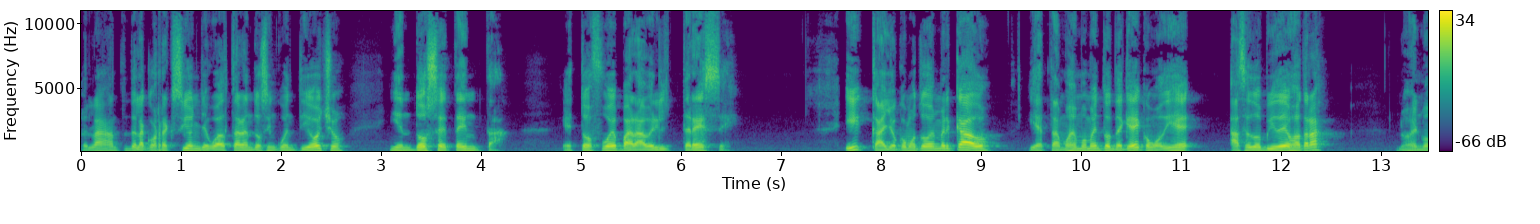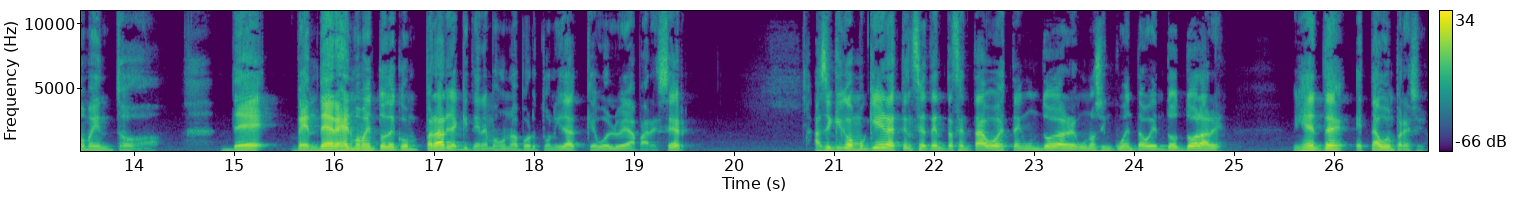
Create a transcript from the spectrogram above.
¿verdad? Antes de la corrección llegó a estar en 2.58 y en 2.70. Esto fue para abril 13. Y cayó como todo el mercado. Y estamos en momentos de que, como dije hace dos videos atrás, no es el momento de vender, es el momento de comprar. Y aquí tenemos una oportunidad que vuelve a aparecer. Así que como quiera, esté en 70 centavos, esté en un dólar, en 1.50 o en 2 dólares, mi gente, está a buen precio.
